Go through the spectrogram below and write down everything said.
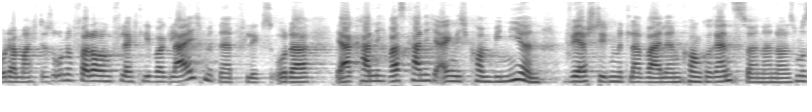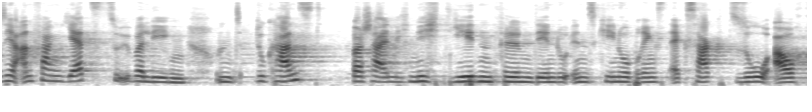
oder mache ich das ohne Förderung vielleicht lieber gleich mit Netflix oder ja, kann ich, was kann ich eigentlich kombinieren? Wer steht mittlerweile in Konkurrenz zueinander? Das muss ich anfangen, jetzt zu überlegen. Und du kannst wahrscheinlich nicht jeden Film, den du ins Kino bringst, exakt so auch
